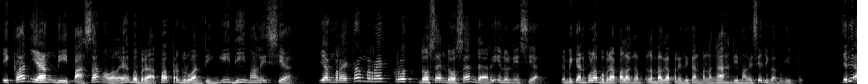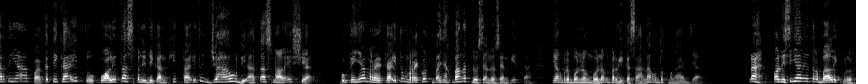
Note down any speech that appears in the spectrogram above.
Iklan yang dipasang oleh beberapa perguruan tinggi di Malaysia. Yang mereka merekrut dosen-dosen dari Indonesia Demikian pula beberapa lembaga pendidikan menengah di Malaysia juga begitu. Jadi artinya apa? Ketika itu kualitas pendidikan kita itu jauh di atas Malaysia. Buktinya mereka itu merekrut banyak banget dosen-dosen kita yang berbondong-bondong pergi ke sana untuk mengajar. Nah kondisinya ini terbalik bro.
